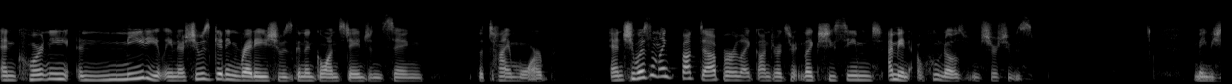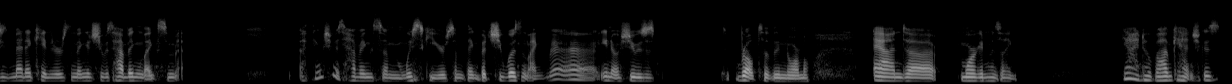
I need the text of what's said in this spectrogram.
And Courtney immediately, no, she was getting ready. She was going to go on stage and sing the Time Warp. And she wasn't like fucked up or like on drugs. Or, like she seemed, I mean, who knows? I'm sure she was, maybe she's medicated or something. And she was having like some, I think she was having some whiskey or something, but she wasn't like, you know, she was relatively normal. And uh, Morgan was like, yeah, I know Bobcat. And she goes,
